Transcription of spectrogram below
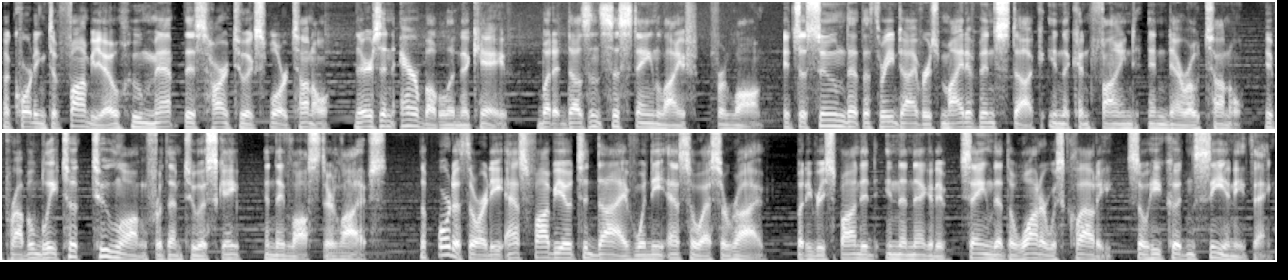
According to Fabio, who mapped this hard-to-explore tunnel, there's an air bubble in the cave, but it doesn't sustain life for long. It's assumed that the three divers might have been stuck in the confined and narrow tunnel. It probably took too long for them to escape and they lost their lives. The Port Authority asked Fabio to dive when the SOS arrived, but he responded in the negative, saying that the water was cloudy, so he couldn't see anything.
